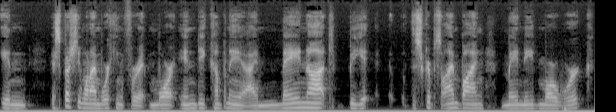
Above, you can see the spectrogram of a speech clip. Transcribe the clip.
in especially when I'm working for a more indie company, I may not be the scripts I'm buying may need more work.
